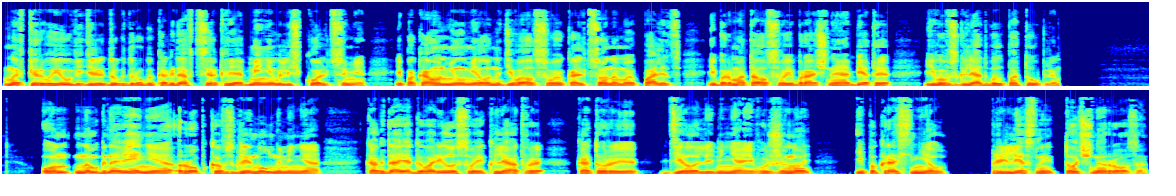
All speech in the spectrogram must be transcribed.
Мы впервые увидели друг друга, когда в церкви обменивались кольцами, и пока он неумело надевал свое кольцо на мой палец и бормотал свои брачные обеты, его взгляд был потуплен. Он на мгновение робко взглянул на меня, когда я говорила свои клятвы, которые делали меня его женой, и покраснел, Прелестный, точно роза.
